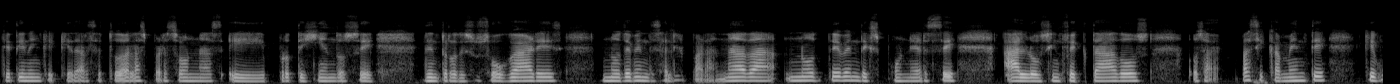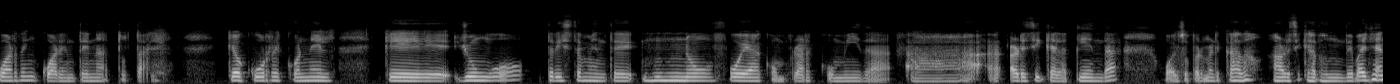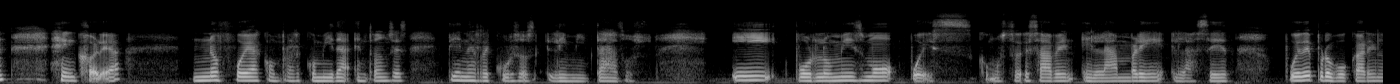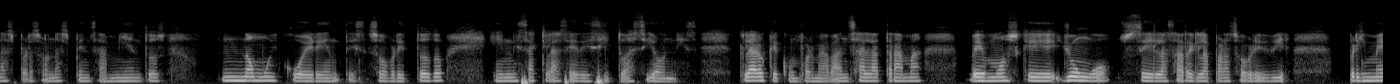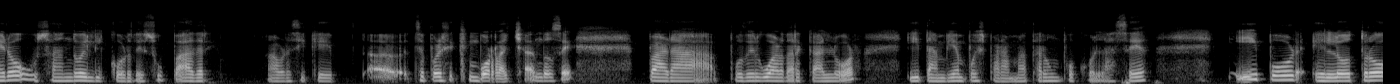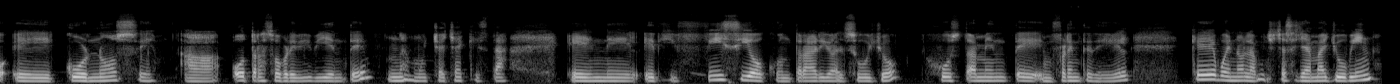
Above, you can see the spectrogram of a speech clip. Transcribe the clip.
que tienen que quedarse todas las personas eh, protegiéndose dentro de sus hogares, no deben de salir para nada, no deben de exponerse a los infectados, o sea, básicamente que guarden cuarentena total qué ocurre con él, que Jungwo tristemente no fue a comprar comida a, ahora sí que a la tienda o al supermercado, ahora sí que a donde vayan en Corea, no fue a comprar comida, entonces tiene recursos limitados. Y por lo mismo, pues como ustedes saben, el hambre, la sed puede provocar en las personas pensamientos no muy coherentes, sobre todo en esa clase de situaciones. Claro que conforme avanza la trama, vemos que Jungo se las arregla para sobrevivir, primero usando el licor de su padre, ahora sí que uh, se parece que emborrachándose para poder guardar calor y también pues para matar un poco la sed y por el otro eh, conoce a otra sobreviviente, una muchacha que está en el edificio contrario al suyo, justamente enfrente de él, que bueno, la muchacha se llama Yubin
